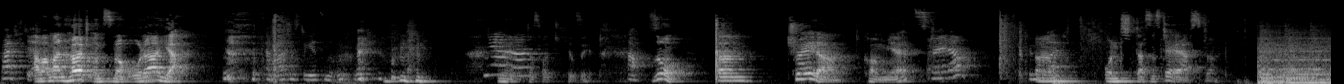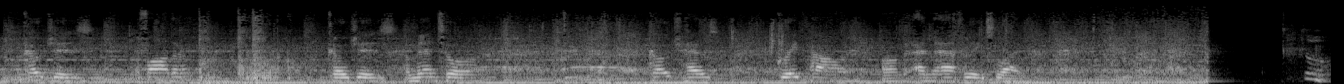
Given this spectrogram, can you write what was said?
Ja. Aber man hört uns noch, oder? Ja. Erwartest du jetzt eine Rückmeldung? Nee, das wollte ich hier sehen. Ah. So, ähm, Trailer kommen jetzt. Trader? Ähm, und das ist der erste. Coach is a father. Coach is a mentor. Coach has great power on an athlete's life. So,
